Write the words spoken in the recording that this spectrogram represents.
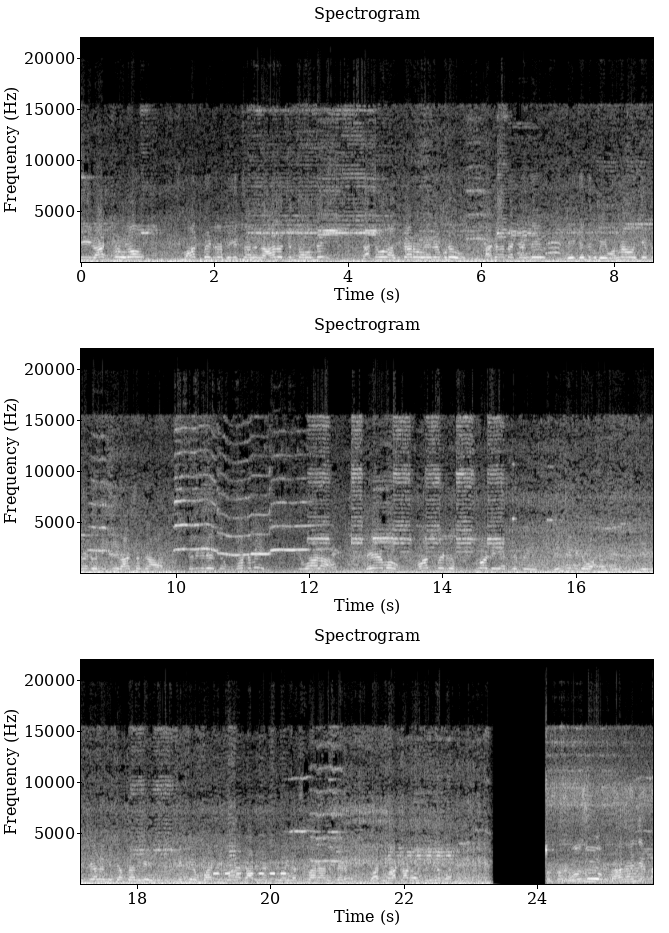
ఈ రాష్ట్రంలో స్మార్ట్ మీటర్లు బిగించాలన్న ఆలోచనతో ఉంది. గతంలో అధికారం లేనప్పుడు తగలబెట్టండి మీకెందుకు మేము ఉన్నామని చెప్పినటువంటి ఈ రాష్ట్ర తెలుగుదేశం కూటమి ఇవాళ మేము స్మార్ట్ మీటర్లు తీసుకోండి అని చెప్పి ఇంటింటికి వస్తుంది. ఈ విషయాలన్నీ చెప్పడానికి సిపిఎం పార్టీ జిల్లా కార్యదర్శి వై నరసింహారావు గారు వాటిని మాట్లాడవలసిందిగా కోరుతున్నాం రోజు ప్రాధాన్యత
